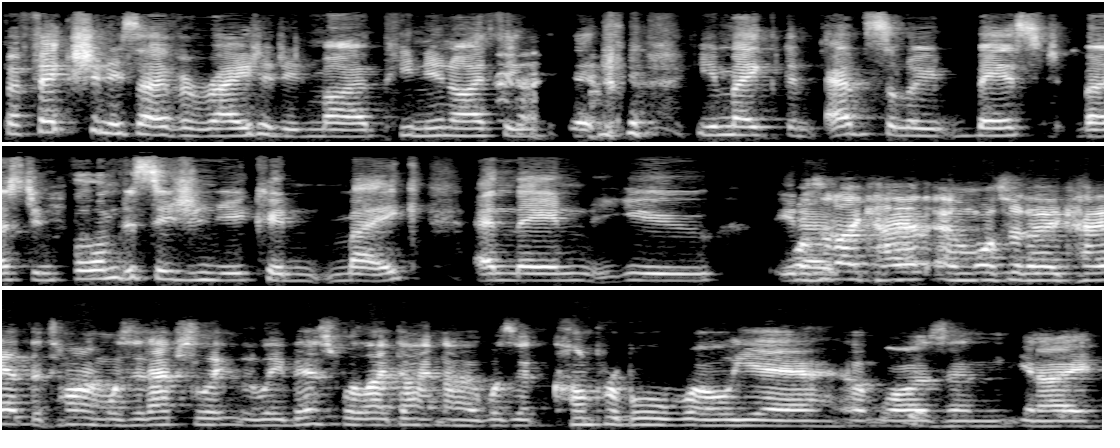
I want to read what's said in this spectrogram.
Perfection is overrated, in my opinion. I think that you make the absolute best, most informed decision you can make, and then you you was know, it okay? At, and was it okay at the time? Was it absolutely best? Well, I don't know. Was it comparable? Well, yeah, it was. And you know,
